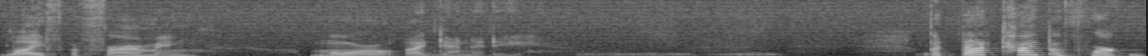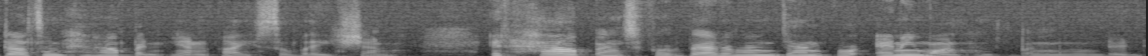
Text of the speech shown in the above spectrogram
life affirming moral identity. But that type of work doesn't happen in isolation. It happens for veterans and for anyone who's been wounded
